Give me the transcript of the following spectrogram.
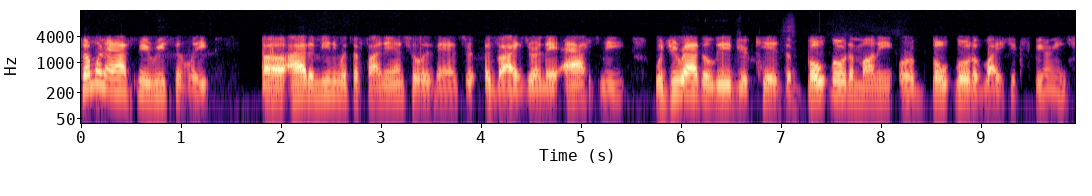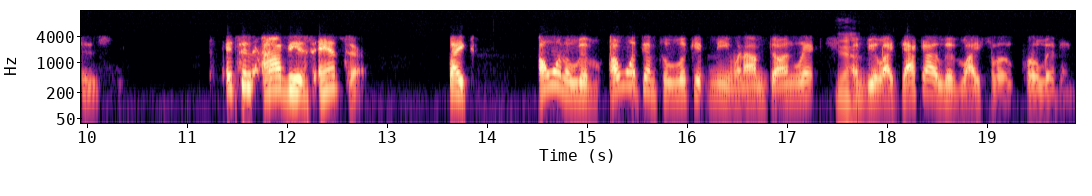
Someone asked me recently. Uh, I had a meeting with a financial advisor, advisor, and they asked me, "Would you rather leave your kids a boatload of money or a boatload of life experiences?" It's an obvious answer. Like, I want to live. I want them to look at me when I'm done, Ric, Yeah. and be like, "That guy lived life for for a living.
